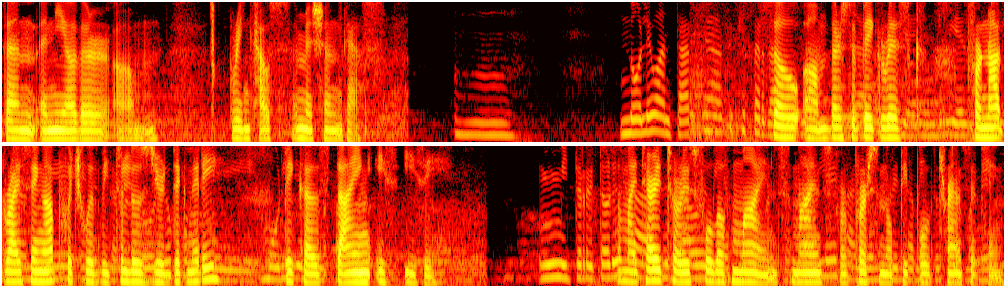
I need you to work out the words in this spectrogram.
than any other. Um, greenhouse emission gas. So um, there's a big risk for not rising up, which would be to lose your dignity, because dying is easy. So my territory is full of mines, mines for personal people transiting.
